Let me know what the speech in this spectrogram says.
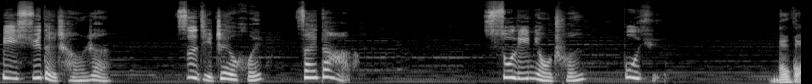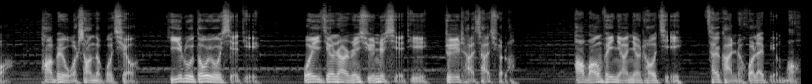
必须得承认，自己这回。栽大了。苏黎扭唇不语。不过他被我伤得不轻，一路都有血滴，我已经让人循着血滴追查下去了。怕王妃娘娘着急，才赶着回来禀报。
